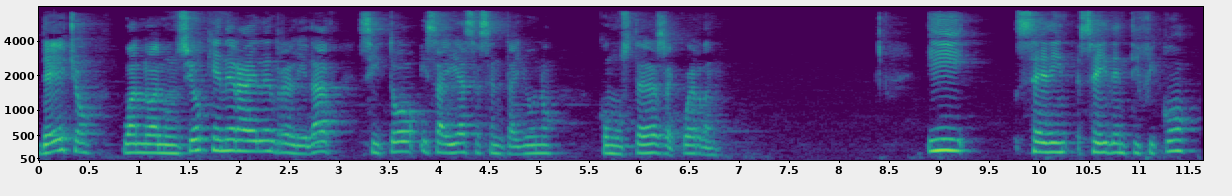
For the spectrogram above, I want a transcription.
De hecho, cuando anunció quién era él en realidad, citó Isaías 61, como ustedes recuerdan. Y se, se identificó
